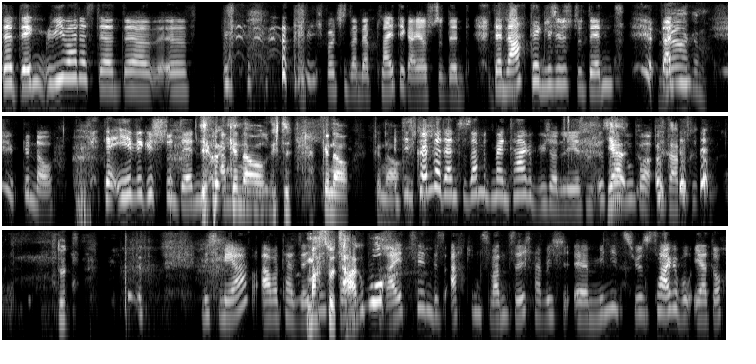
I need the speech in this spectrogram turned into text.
der denkt, wie war das? Der, der, äh, ich wollte schon sagen, der Pleitegeier-Student, der nachdenkliche Student, ja, dann, genau. genau, der ewige Student ja am genau, Kamin. richtig. Genau, genau. Das richtig. können wir dann zusammen mit meinen Tagebüchern lesen. Ist ja, ja super. Du, da, du, Nicht mehr, aber tatsächlich. Machst du Tagebuch? 13 bis 28 habe ich äh, minutiöses Tagebuch. Ja, doch,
